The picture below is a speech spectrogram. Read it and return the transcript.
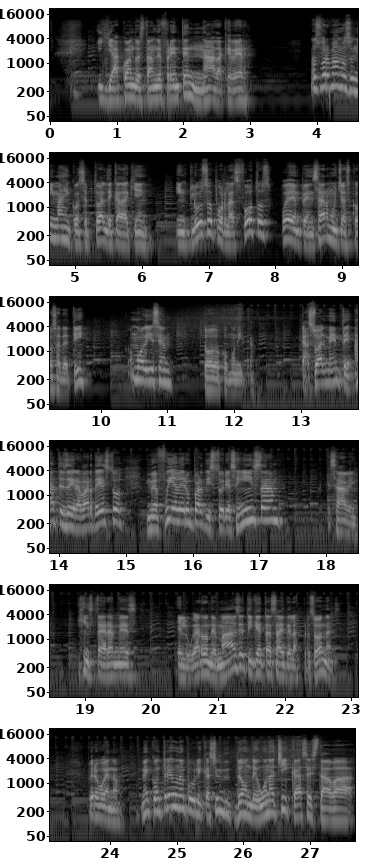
y ya cuando están de frente nada que ver? Nos formamos una imagen conceptual de cada quien. Incluso por las fotos pueden pensar muchas cosas de ti. Como dicen, todo comunica. Casualmente, antes de grabar de esto, me fui a ver un par de historias en Instagram. Porque saben, Instagram es el lugar donde más etiquetas hay de las personas. Pero bueno, me encontré una publicación donde una chica se estaba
